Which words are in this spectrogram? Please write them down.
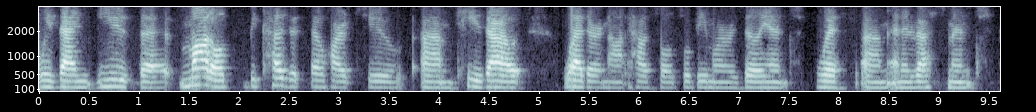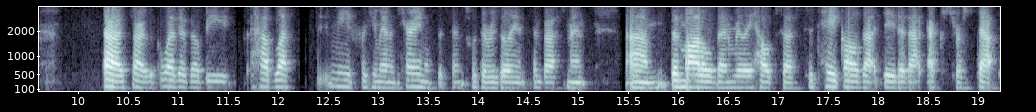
we then use the model because it's so hard to um, tease out whether or not households will be more resilient with um, an investment, uh, sorry, whether they'll be have less need for humanitarian assistance with a resilience investment um, the model then really helps us to take all that data that extra step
